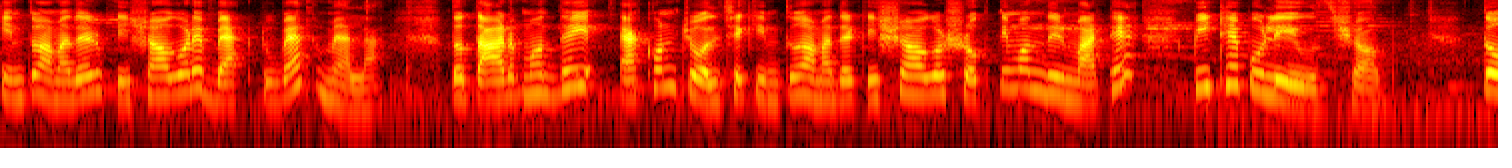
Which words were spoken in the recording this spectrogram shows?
কিন্তু আমাদের কৃষ্ণনগরে ব্যাক টু ব্যাক মেলা। তো তার মধ্যেই এখন চলছে কিন্তু আমাদের কৃষ্ণনগর শক্তি মন্দির মাঠে পিঠে পুলি উৎসব। তো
